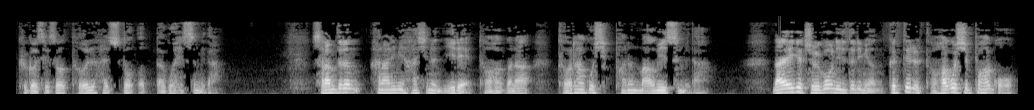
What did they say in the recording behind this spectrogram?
그것에서 덜 할 수도 없다고 했습니다. 사람들은 하나님이 하시는 일에 더하거나 덜하고 싶어 하는 마음이 있습니다. 나에게 즐거운 일들이면 그때를 더하고 싶어 하고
